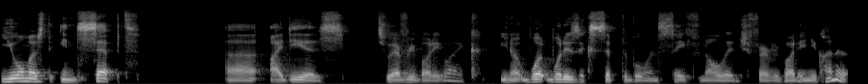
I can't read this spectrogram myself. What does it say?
you almost incept uh, ideas to everybody, like you know what what is acceptable and safe knowledge for everybody, and you kind of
